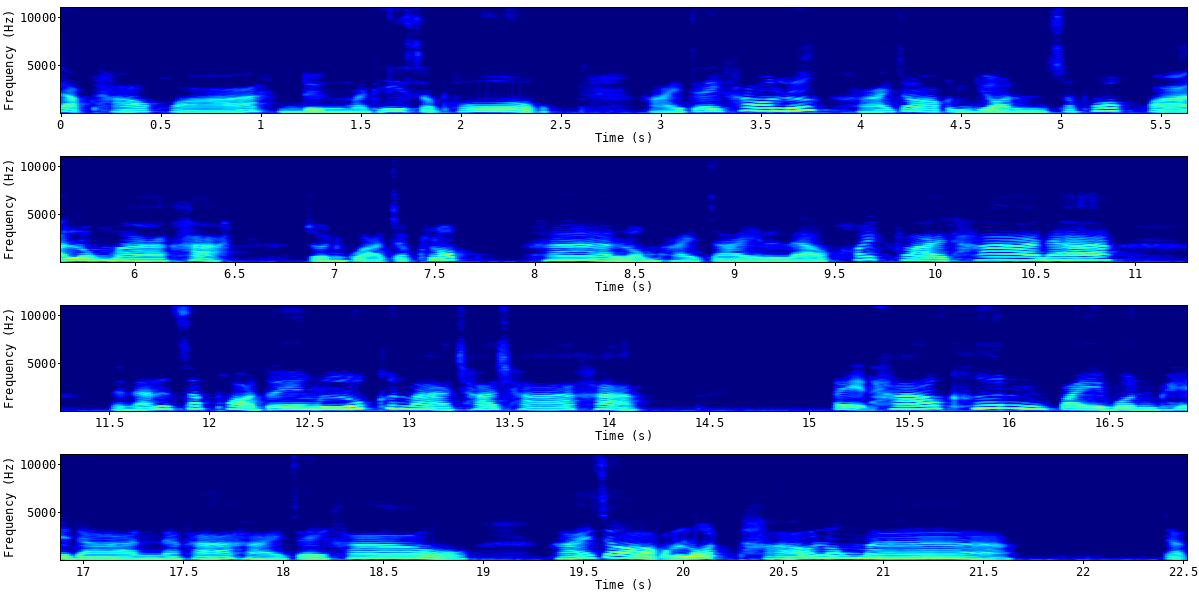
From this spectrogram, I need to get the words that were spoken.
จับเท้าขวา ดึงมาที่สะโพก หายใจเข้าลึก หายใจออกหย่อนสะโพกขวาลงมาค่ะ จนกว่าจะครบ 5 ลมหายใจแล้วค่อยคลายท่านะคะ จากนั้นซัพพอร์ตตัวเองลุกขึ้นมาช้าๆค่ะ เตะเท้าขึ้นไปบนเพดานนะคะ หายใจเข้า หายใจออกลดเท้าลงมา จัด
